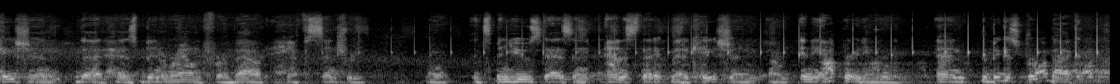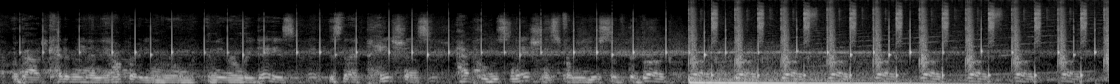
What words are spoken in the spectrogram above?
medication that has been around for about half a century. It's been used as an anesthetic medication um, in the operating room. And the biggest drawback about ketamine in the operating room in the early days is that patients have hallucinations from the use of the drug. drug, drug, drug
